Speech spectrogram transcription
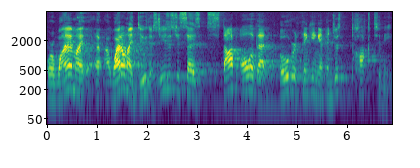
Or why, am I, uh, why don't I do this? Jesus just says, Stop all of that overthinking and just talk to me.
